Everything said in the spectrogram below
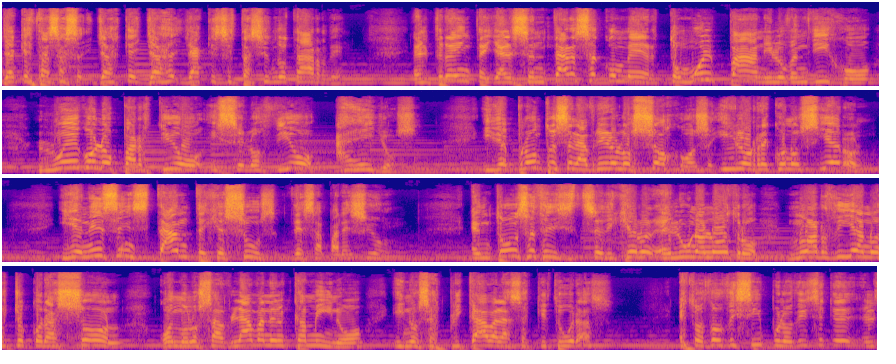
ya que, estás, ya, que, ya, que se está haciendo tarde. El 30, y al sentarse a comer, tomó el pan y lo bendijo, luego lo partió y se los dio a ellos. Y de pronto se le abrieron los ojos y lo reconocieron. Y en ese instante Jesús desapareció. Entonces se dijeron el uno al otro, no ardía nuestro corazón cuando nos hablaba en el camino y nos explicaba las escrituras. Estos dos discípulos dice que el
